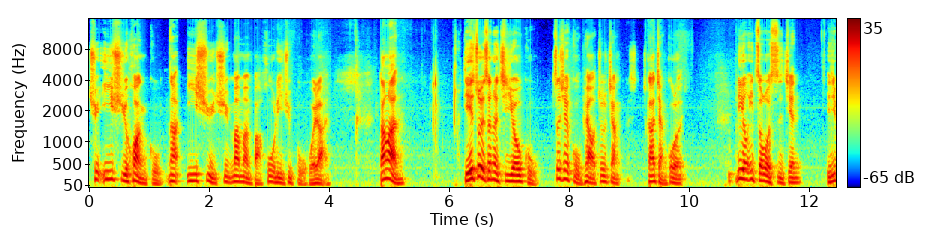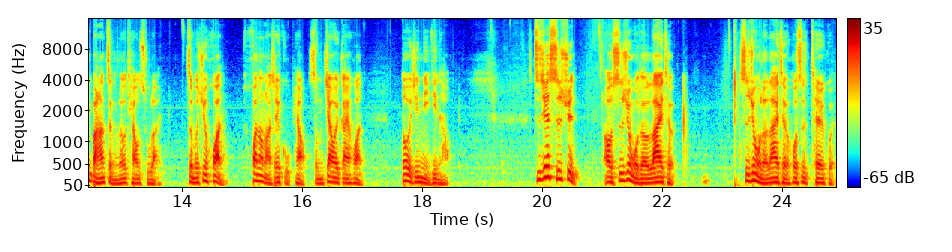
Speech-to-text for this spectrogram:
去依序换股，那依序去慢慢把获利去补回来。当然，跌最深的绩优股，这些股票就是讲刚才讲过了，利用一周的时间。已经把它整个都挑出来，怎么去换，换到哪些股票，什么价位该换，都已经拟定好。直接私讯哦，私讯我的 Lighter，私讯我的 Lighter 或是 Telegram，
